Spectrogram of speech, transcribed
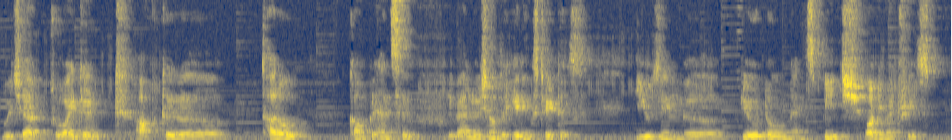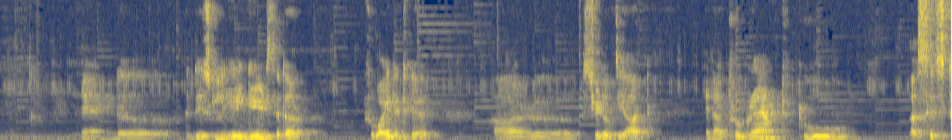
which are provided after a thorough comprehensive evaluation of the hearing status using uh, pure tone and speech audiometries and uh, the digital hearing aids that are provided here are uh, state of the art and are programmed to assist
